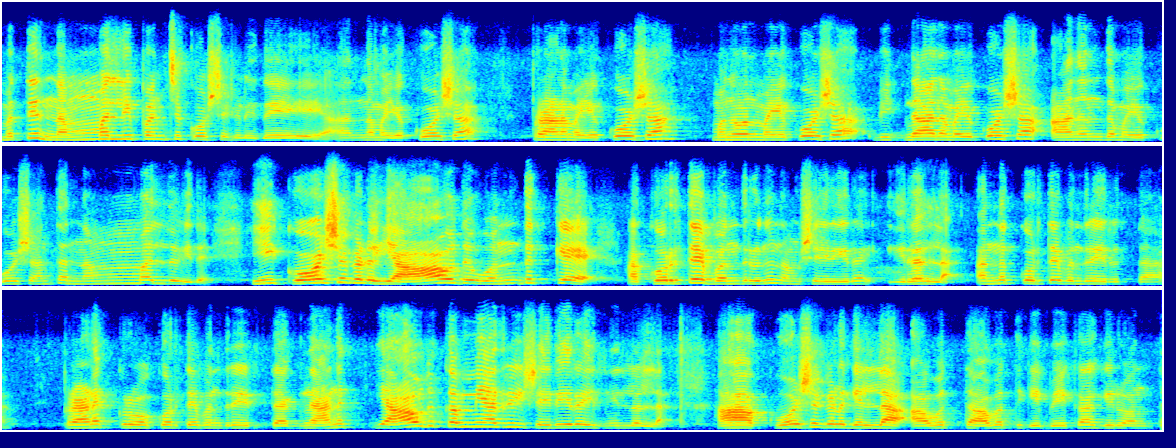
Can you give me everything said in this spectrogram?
ಮತ್ತೆ ನಮ್ಮಲ್ಲಿ ಪಂಚಕೋಶಗಳಿದೆ. ಅನ್ನಮಯ ಕೋಶ ಪ್ರಾಣಮಯ ಕೋಶ ಮನೋನ್ಮಯ ಕೋಶ ವಿಜ್ಞಾನಮಯ ಕೋಶ ಆನಂದಮಯ ಕೋಶ ಅಂತ ನಮ್ಮಲ್ಲೂ ಇದೆ. ಈ ಕೋಶಗಳು ಯಾವುದು ಒಂದಕ್ಕೆ ಆ ಕೊರತೆ ಬಂದ್ರೂ ನಮ್ಮ ಶರೀರ ಇರಲ್ಲ. ಅನ್ನಕ್ಕೆ ಕೊರತೆ ಬಂದರೆ ಇರುತ್ತಾ? ಪ್ರಾಣಕ್ಕೆ ಕೊರತೆ ಬಂದರೆ ಇರುತ್ತಾ? ಜ್ಞಾನಕ್ಕೆ ಯಾವುದು ಕಮ್ಮಿ ಆದರೆ ಈ ಶರೀರ ಇಲ್ಲಿ ನಿಲ್ಲಲ್ಲ. ಆ ಕೋಶಗಳಿಗೆಲ್ಲ ಆವತ್ತು ಆವತ್ತಿಗೆ ಬೇಕಾಗಿರುವಂಥ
